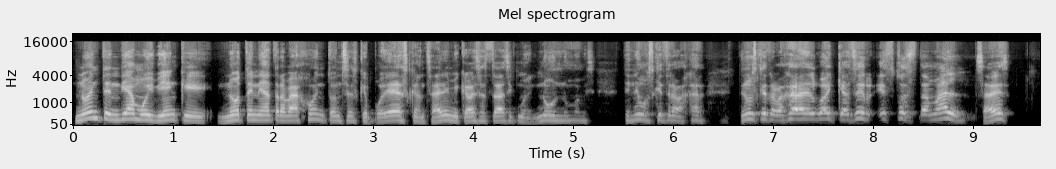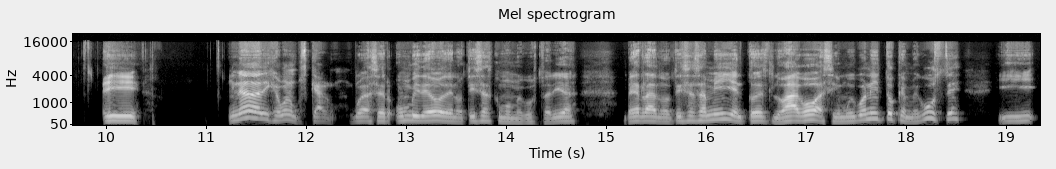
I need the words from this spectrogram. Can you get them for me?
no entendía muy bien que no tenía trabajo, entonces que podía descansar y mi cabeza estaba así como, de, no, no mames, tenemos que trabajar, tenemos que trabajar, algo hay que hacer, esto está mal, ¿sabes? Y, y nada, dije, bueno, pues ¿qué hago? Voy a hacer un video de noticias como me gustaría ver las noticias a mí y entonces lo hago así muy bonito, que me guste y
